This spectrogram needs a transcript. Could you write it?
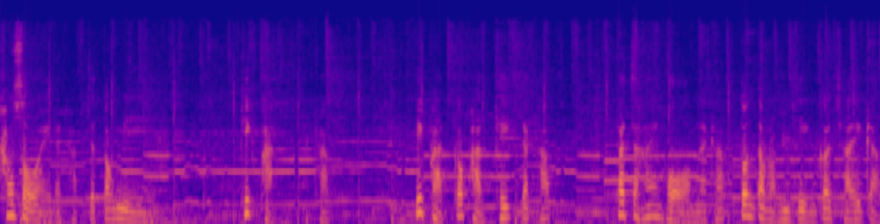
ข้าวซอยนะครับ จะต้องมีพริกผัดนะครับพริกผัดก็ผัดพริกนะครับ ถ้าจะให้หอมนะครับ ต้นตำรับจริงๆก็ใช้กับ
